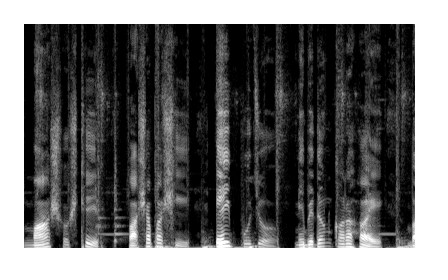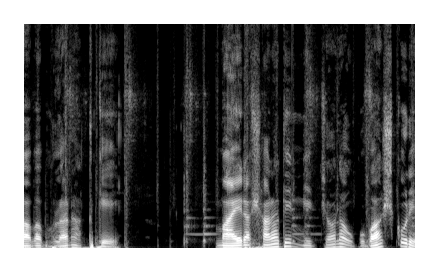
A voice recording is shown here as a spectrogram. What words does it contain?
মা ষষ্ঠীর পাশাপাশি এই পুজো নিবেদন করা হয় বাবা ভোলানাথকে। মায়েরা সারাদিন নির্জলা উপবাস করে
